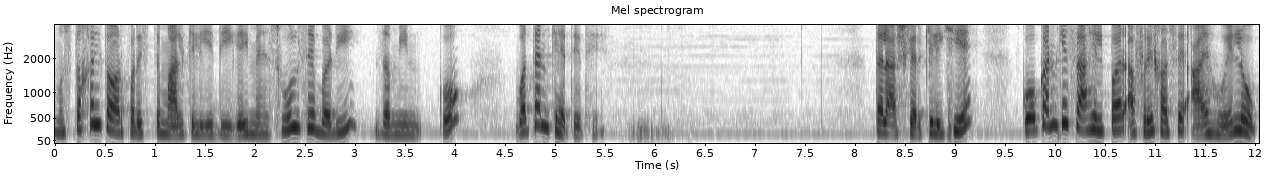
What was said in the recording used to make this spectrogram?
मुस्तकिल तौर पर इस्तेमाल के लिए दी गई महसूल से बड़ी ज़मीन को वतन कहते थे। तलाश करके लिखिए कोकन के साहिल पर अफ्रीका से आए हुए लोग।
